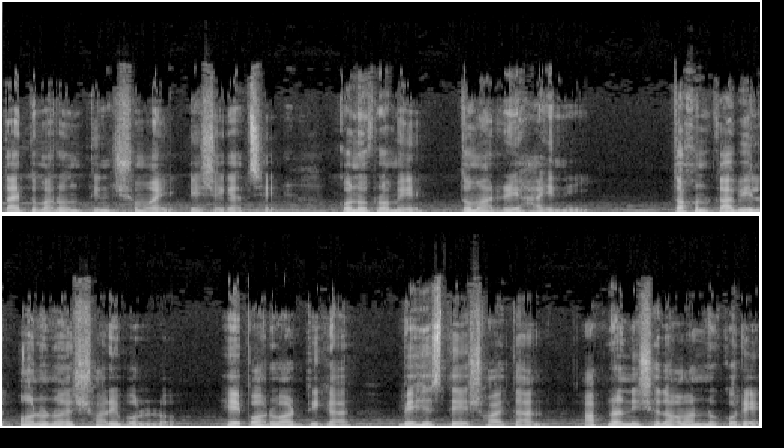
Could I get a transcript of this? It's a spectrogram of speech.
তাই তোমার অন্তিম সময় এসে গেছে। কোনো ক্রমে তোমার রেহাই নেই। তখন কাবিল অননয়ের স্বরে বলল, হে পরোয়ার দিগার বেহেস্তে শয়তান আপনার নিষেধ অমান্য করে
